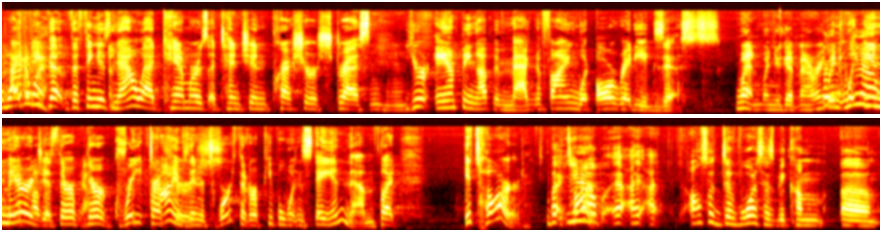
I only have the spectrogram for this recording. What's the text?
But why I do think I- that the thing is now add cameras, attention, pressure, stress. Mm-hmm. You're amping up and magnifying what already exists. When? When you get married? When, when- You know, in marriages, public, there are, yeah. there are great times and it's worth it, or people wouldn't stay in them. But it's hard. But It's you hard. know, I, I, also divorce has become um,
